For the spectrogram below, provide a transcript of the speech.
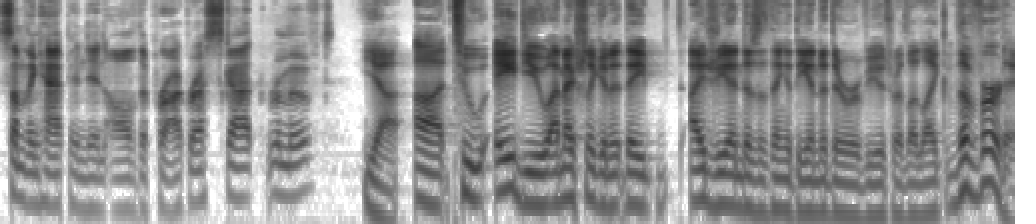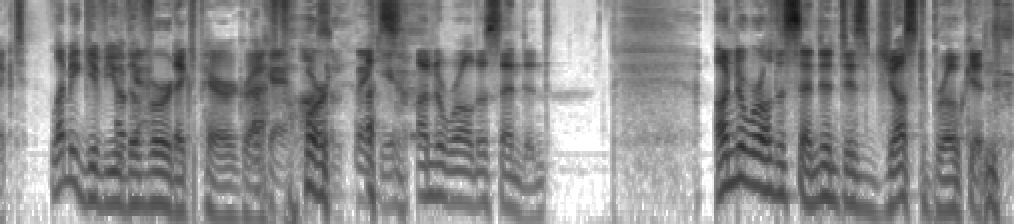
something happened and all the progress got removed. Yeah. Uh, to aid you, I'm actually gonna. They IGN does a thing at the end of their reviews where they're like, "The verdict." Let me give you the verdict paragraph Okay, for awesome. Thank you. Underworld Ascendant. Underworld Ascendant is just broken.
